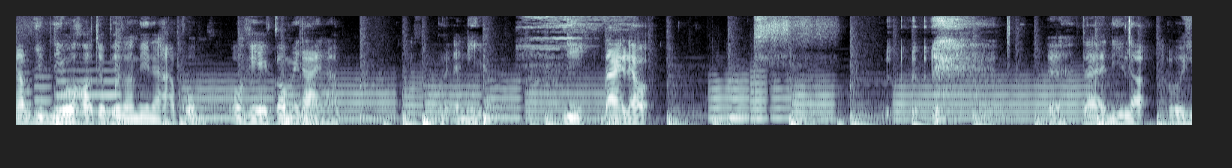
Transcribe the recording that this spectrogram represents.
ครับคลิปนี้ก็ขอจบเพียงเท่านี้นะครับผม โอเคก็ไม่ได้นะครับ ได้แล้วได้อันนี้ละโอเค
